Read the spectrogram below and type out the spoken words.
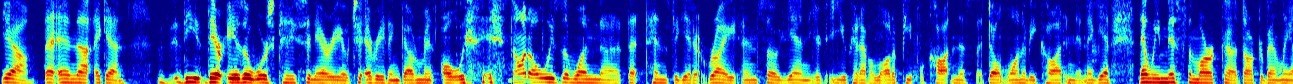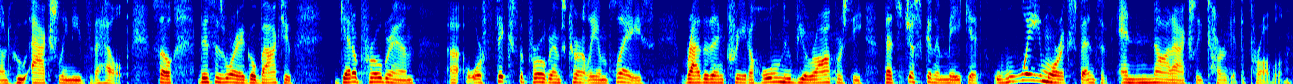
yeah, and uh, again, the, there is a worst case scenario to everything. Government always is not always the one uh, that tends to get it right, and so again, you could have a lot of people caught in this that don't want to be caught in it. And again, then we miss the mark, uh, Dr. Bentley, on who actually needs the help. So this is where I go back to: get a program uh, or fix the programs currently in place rather than create a whole new bureaucracy that's just going to make it way more expensive and not actually target the problem.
